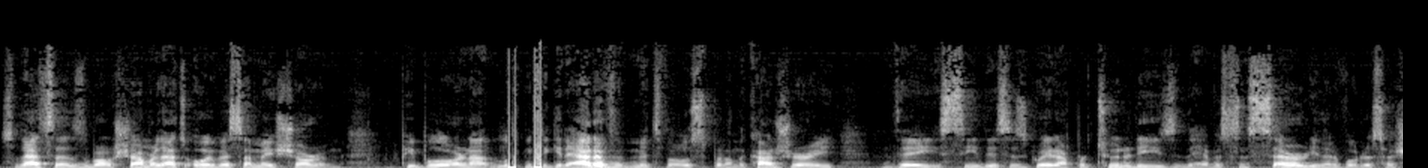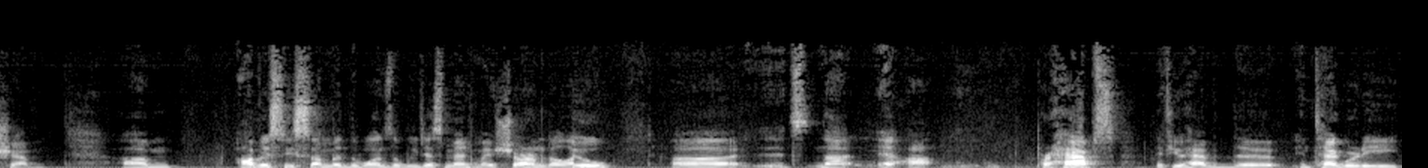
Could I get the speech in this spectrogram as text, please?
So that says the Baruch She'amar, that's Oiv Sharim. People are not looking to get out of mitzvos, but on the contrary, they see this as great opportunities. They have a sincerity in that avodas Hashem. Um, obviously, some of the ones that we just mentioned, Meisharim, do, uh, it's not, uh, perhaps if you have the integrity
